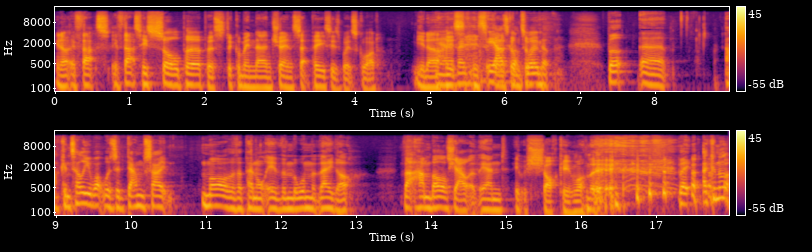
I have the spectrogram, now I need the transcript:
You know, if that's if that's his sole purpose to come in there and train set pieces with squad, you know, yeah, it's, it's he has to come got to him. up. But uh, I can tell you what was a damn sight more of a penalty than the one that they got. That handball shout at the end. It was shocking, wasn't it? But I can. uh,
